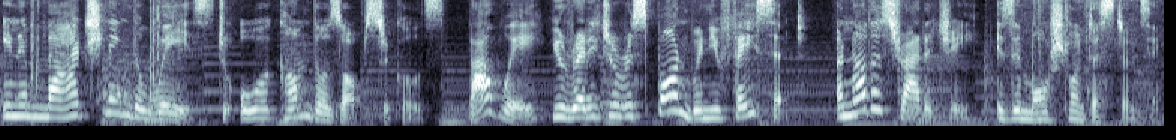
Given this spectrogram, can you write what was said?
in imagining the ways to overcome those obstacles. That way, you're ready to respond when you face it. Another strategy is emotional distancing.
